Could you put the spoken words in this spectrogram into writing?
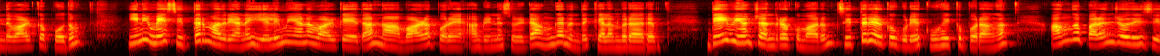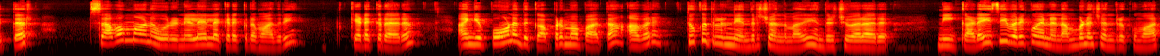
இந்த வாழ்க்கை போதும். இனிமே சித்தர் மாதிரியான எளிமையான வாழ்க்கையை தான் நான் வாழ போகிறேன் அப்படின்னு சொல்லிட்டு அங்கேருந்து கிளம்புறாரு. தேவியும் சந்திரகுமாரும் சித்தர் இருக்கக்கூடிய குகைக்கு போகிறாங்க அங்கே பரஞ்சோதி சித்தர் சவமான ஒரு நிலையில் கிடக்கிற மாதிரி கிடக்கிறாரு. அங்கே போனதுக்கு அப்புறமா பார்த்தா அவர் தூக்கத்துலேருந்து எந்திரிச்சு வந்த மாதிரி எந்திரிச்சு வராரு. நீ கடைசி வரைக்கும் என்னை நம்பின சந்திரகுமார்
